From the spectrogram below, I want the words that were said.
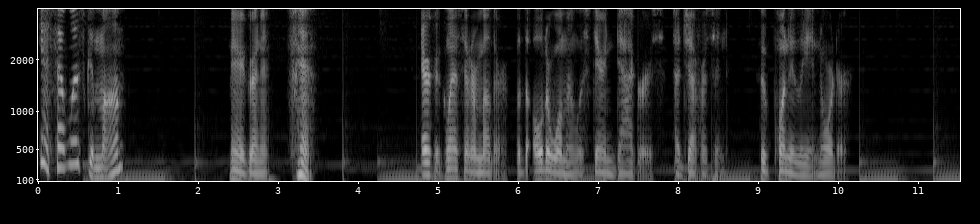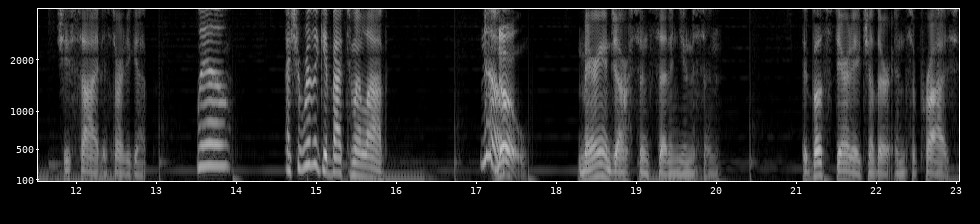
Yes, that was good, Mom. Mary grunted. Erica glanced at her mother, but the older woman was staring daggers at Jefferson, who pointedly ignored her. She sighed and started to get up. Well, I should really get back to my lab. No. No! Mary and Jefferson said in unison. They both stared at each other in surprise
